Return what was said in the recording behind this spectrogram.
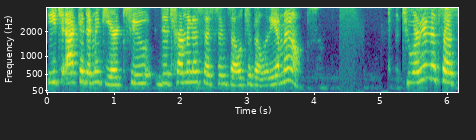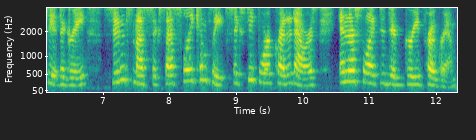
each academic year to determine assistance eligibility amounts. To earn an associate degree, students must successfully complete 64 credit hours in their selected degree program.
